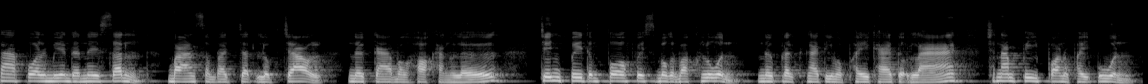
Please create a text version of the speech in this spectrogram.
សារព័ត៌មាន The Nation បានសម្រេចចិត្តលុបចោលនៅការបង្ហោះខាងលើ ចេញពីទំព័រ Facebook របស់ខ្លួន នៅព្រឹកថ្ងៃទី20ខែតុលា ឆ្នាំ2024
